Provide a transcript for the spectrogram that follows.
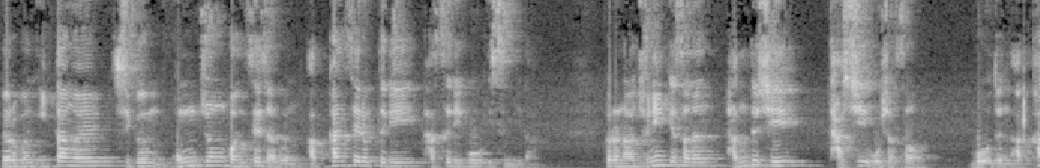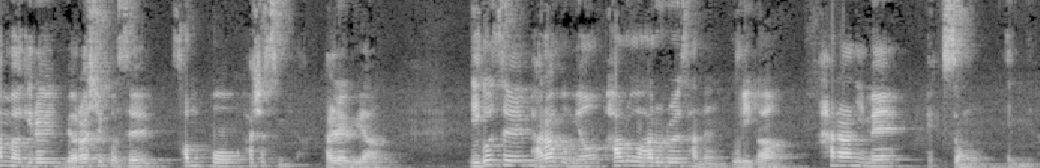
여러분, 이 땅을 지금 공중 권세 잡은 악한 세력들이 다스리고 있습니다. 그러나 주님께서는 반드시 다시 오셔서 모든 악한 마귀를 멸하실 것을 선포하셨습니다. 할렐루야. 이것을 바라보며 하루하루를 사는 우리가 하나님의 백성입니다.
